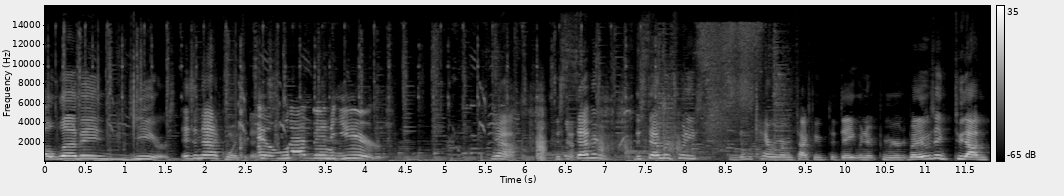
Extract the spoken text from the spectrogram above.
Eleven years. Isn't that a coincidence? Eleven years. Yeah. December December twenty I can't remember exactly the date when it premiered, but it was in two thousand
